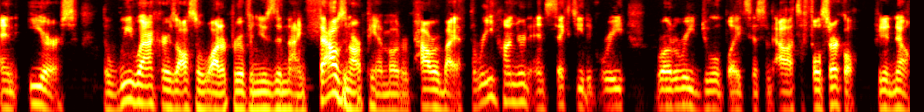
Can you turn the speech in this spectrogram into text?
and ears. The Weed Whacker is also waterproof and uses a 9,000 RPM motor powered by a 360 degree rotary dual blade system. Al, it's a full circle if you didn't know.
